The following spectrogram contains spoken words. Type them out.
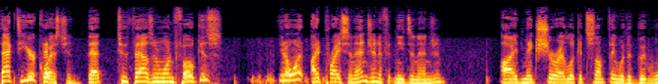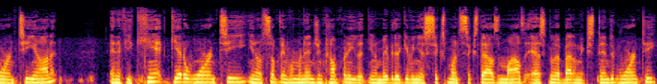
back to your question, that 2001 Focus, you know what? I'd price an engine if it needs an engine. I'd make sure I look at something with a good warranty on it. And if you can't get a warranty, you know, something from an engine company that, you know, maybe they're giving you six months, 6,000 miles, ask them about an extended warranty.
